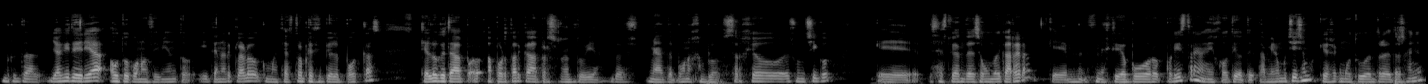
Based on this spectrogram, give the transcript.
Brutal. Yo aquí te diría autoconocimiento y tener claro, como decías tú al principio del podcast, qué es lo que te va a aportar cada persona en tu vida. Entonces, mira, te pongo un ejemplo. Sergio es un chico que es estudiante de segundo de carrera, que me escribió por, por Instagram y me dijo, tío, te, admiro muchísimo, quiero ser como tú dentro de tres años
